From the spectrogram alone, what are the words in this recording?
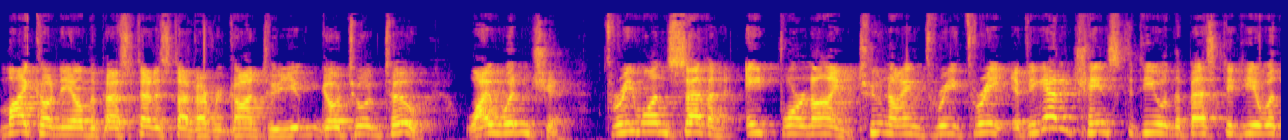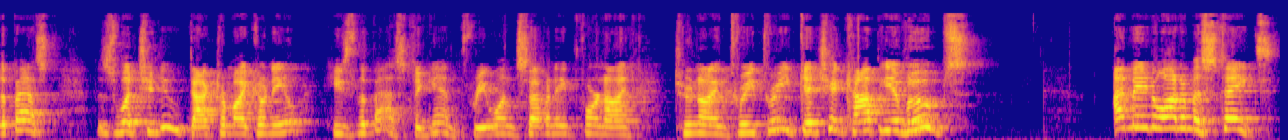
Mike O'Neill, the best dentist I've ever gone to. You can go to him too. Why wouldn't you? 317 849 2933. If you got a chance to deal with the best, deal with the best. This is what you do. Dr. Mike O'Neill, he's the best. Again, 317 849 2933. Get you a copy of Oops. I made a lot of mistakes.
